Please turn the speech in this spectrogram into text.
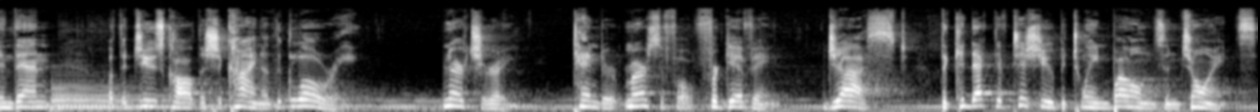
And then what the Jews called the Shekinah, the glory, nurturing, tender, merciful, forgiving, just, the connective tissue between bones and joints,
